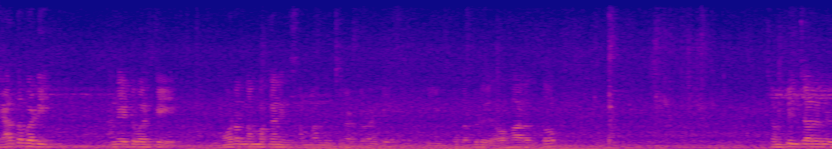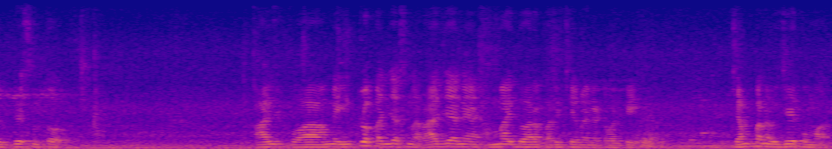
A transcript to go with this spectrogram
చేతబడి అనేటువంటి మూఢనమ్మకానికి సంబంధించినటువంటి ఈ పెదపుడి వ్యవహారంతో చంపించాలనే ఉద్దేశంతో ఆ- ఆమె ఇంట్లో పనిచేస్తున్న రాజీ అనే అమ్మాయి ద్వారా పరిచయమైనటువంటి జంపన విజయ్ కుమార్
